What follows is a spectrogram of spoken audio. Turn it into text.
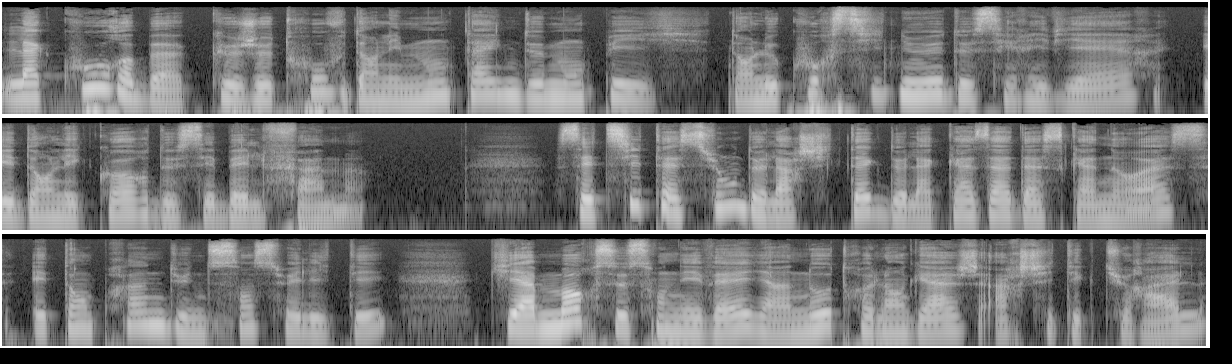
La courbe que je trouve dans les montagnes de mon pays, dans le cours sinueux de ses rivières et dans les corps de ces belles femmes. Cette citation de l'architecte de la Casa das Canoas est empreinte d'une sensualité qui amorce son éveil à un autre langage architectural,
